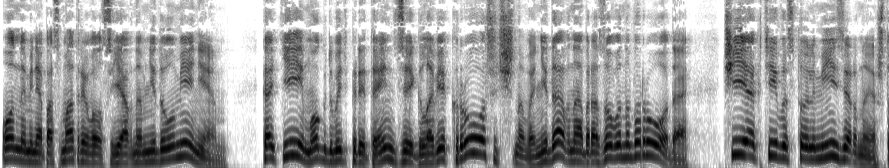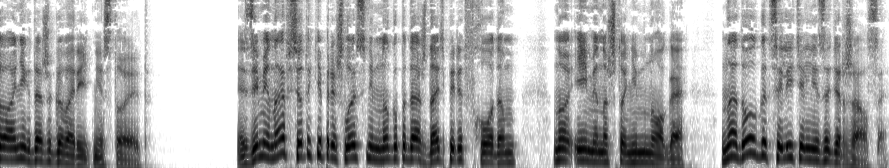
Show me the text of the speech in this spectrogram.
Он на меня посматривал с явным недоумением. Какие могут быть претензии главе крошечного, недавно образованного рода, чьи активы столь мизерны, что о них даже говорить не стоит? Зимина все-таки пришлось немного подождать перед входом, но именно что немного. Надолго целитель не задержался.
